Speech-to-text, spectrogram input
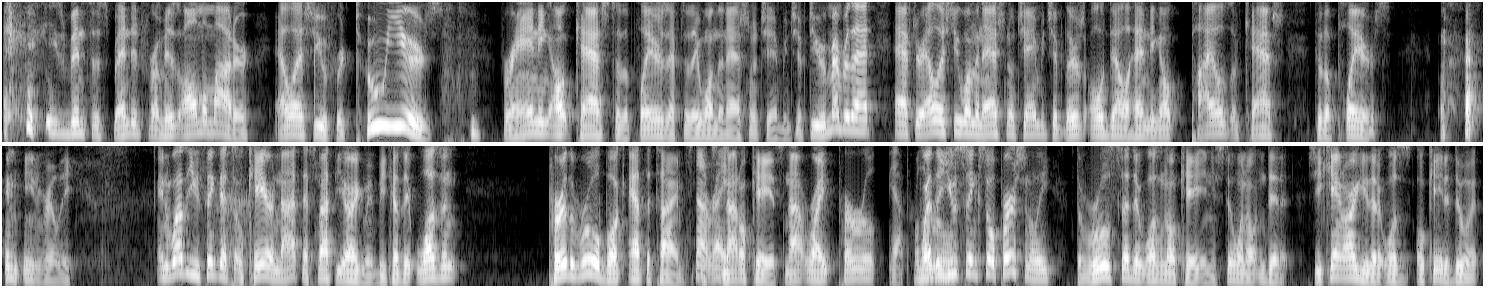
He's been suspended from his alma mater, LSU, for two years for handing out cash to the players after they won the national championship. Do you remember that? After LSU won the national championship, there's Odell handing out piles of cash to the players. I mean, really. And whether you think that's okay or not, that's not the argument because it wasn't per the rule book at the time. It's not it's right. not okay. It's not right. Per rule, yeah. Per the Whether you think so personally, the rules said it wasn't okay and you still went out and did it. So you can't argue that it was okay to do it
